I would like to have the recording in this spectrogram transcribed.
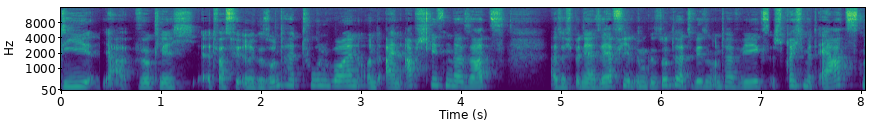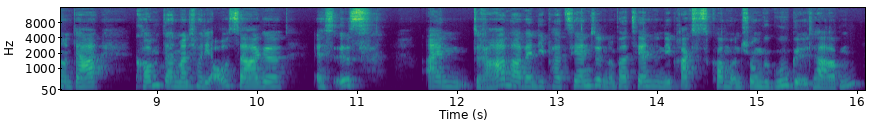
die ja wirklich etwas für ihre Gesundheit tun wollen. Und ein abschließender Satz, also ich bin ja sehr viel im Gesundheitswesen unterwegs, spreche mit Ärzten und da kommt dann manchmal die Aussage, es ist ein Drama, wenn die Patientinnen und Patienten in die Praxis kommen und schon gegoogelt haben.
